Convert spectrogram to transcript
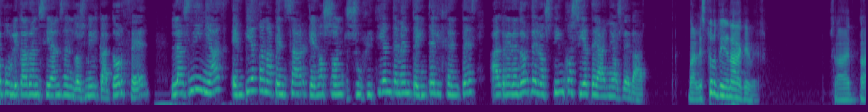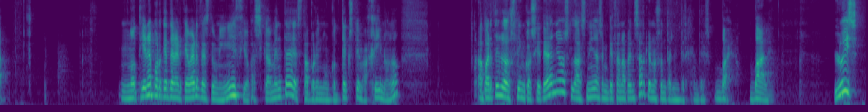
Publicado en Science en 2014, las niñas empiezan a pensar que no son suficientemente inteligentes alrededor de los 5 o 7 años de edad. Vale, esto no tiene nada que ver. O sea, no tiene por qué tener que ver desde un inicio. Básicamente está poniendo un contexto, imagino, ¿no? A partir de los 5 o 7 años, las niñas empiezan a pensar que no son tan inteligentes. Bueno, vale. Luis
